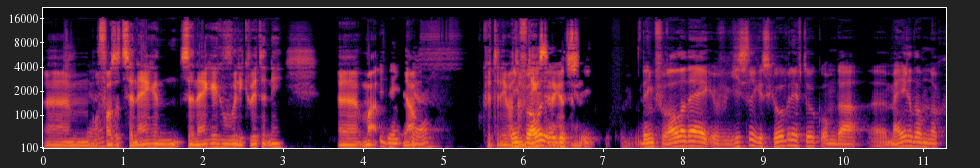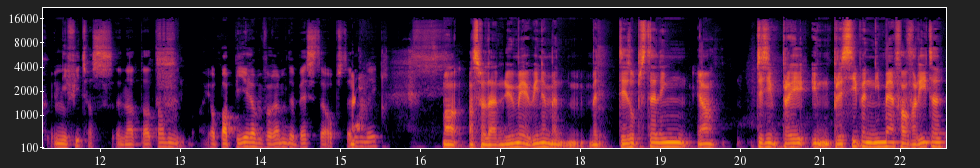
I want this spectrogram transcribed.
Um, ja. Of was het zijn eigen, zijn eigen gevoel? Ik weet het niet. maar ik denk, ja, ja, ik weet het niet wat hem vooral, dus, Ik denk vooral dat hij gisteren geschoven heeft ook omdat uh, Meijer dan nog niet fit was. En dat dat dan op papier hem voor hem de beste opstelling leek. Maar als we daar nu mee winnen met, met deze opstelling, ja, het is in, pre, in principe niet mijn favoriete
